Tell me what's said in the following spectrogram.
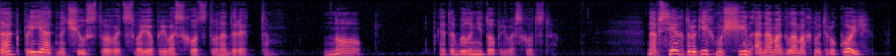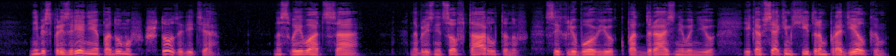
так приятно чувствовать свое превосходство над Реттом. Но это было не то превосходство. На всех других мужчин она могла махнуть рукой, не без презрения подумав, что за дитя. На своего отца, на близнецов Тарлтонов с их любовью к поддразниванию и ко всяким хитрым проделкам,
